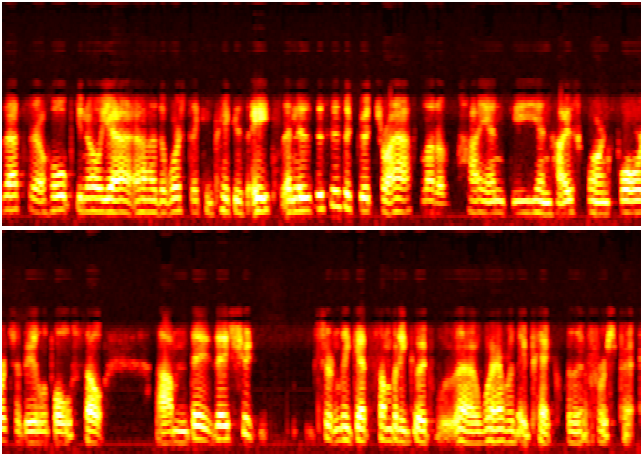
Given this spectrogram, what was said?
that's their hope. You know, yeah, uh, the worst they can pick is eighth, and this is a good draft. A lot of high end D and high scoring forwards available, so um, they they should certainly get somebody good uh, wherever they pick with their first pick.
